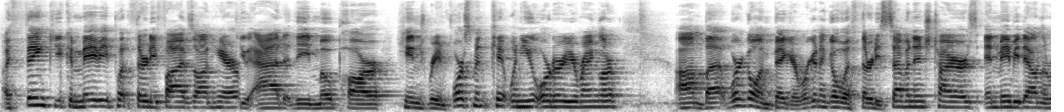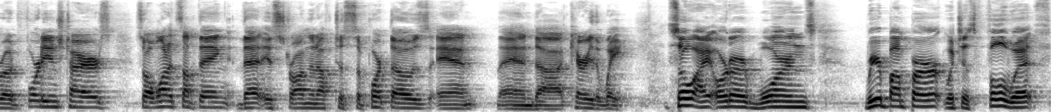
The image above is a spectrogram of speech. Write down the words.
I think you can maybe put 35s on here. You add the Mopar hinge reinforcement kit when you order your Wrangler. Um, but we're going bigger. We're gonna go with 37 inch tires and maybe down the road 40 inch tires. So I wanted something that is strong enough to support those and, and uh, carry the weight. So I ordered Warn's rear bumper, which is full width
